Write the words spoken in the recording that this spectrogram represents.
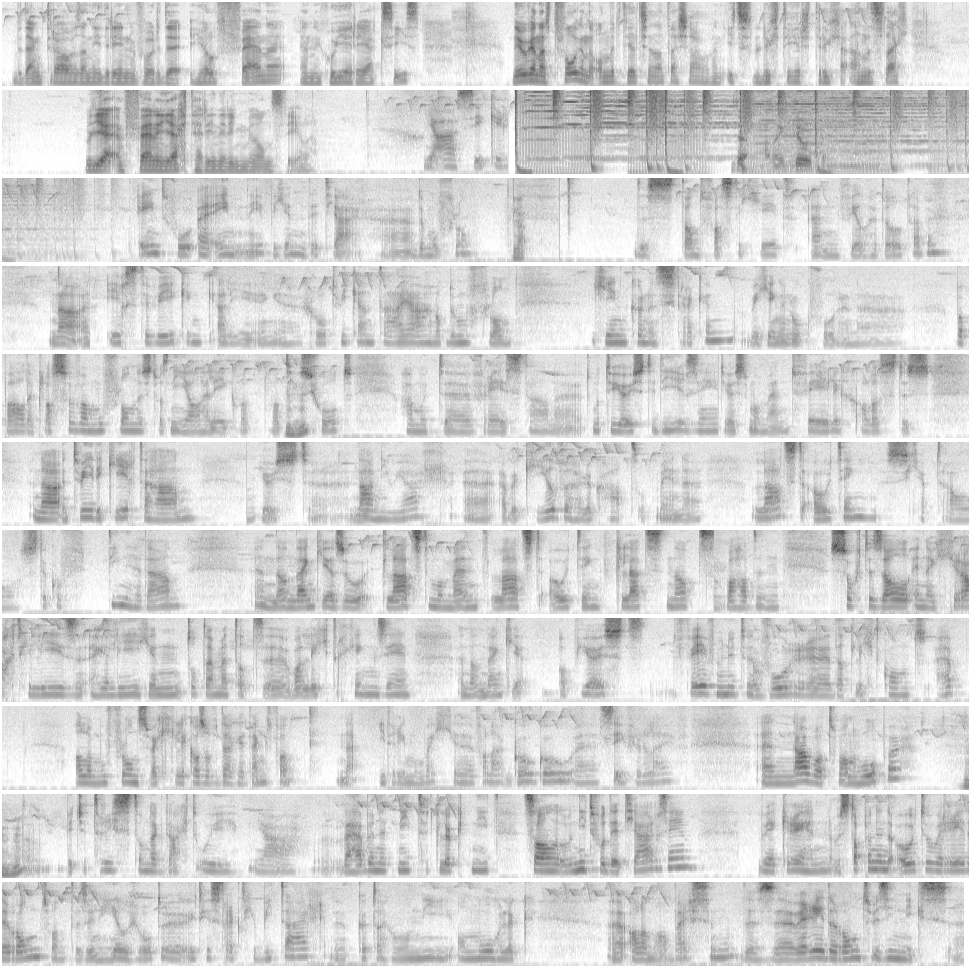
Bedankt trouwens aan iedereen voor de heel fijne en goede reacties. Nu, we gaan naar het volgende onderdeeltje, Natasha. We gaan iets luchtiger terug aan de slag. Wil jij een fijne jachtherinnering met ons delen? Ja, zeker. De anekdote. Eind, vo- eh, eind nee, begin dit jaar, eh, de mouflon. Ja. De standvastigheid en veel geduld hebben. Na een eerste week, een, allee, een groot weekend te jagen op de mouflon, geen kunnen strekken. We gingen ook voor een eh, bepaalde klasse van mouflon, dus het was niet al gelijk wat, wat Mhm. je schoot. Je moet vrijstaan, eh, het moet de juiste dier zijn, het juiste moment, veilig, alles. Dus na een tweede keer te gaan, juist eh, na nieuwjaar, heb ik heel veel geluk gehad op mijn laatste outing. Dus je hebt er al een stuk of tien gedaan. En dan denk je zo, het laatste moment, laatste outing, kletsnat. We hadden s ochtends al in een gracht gelezen, gelegen, tot en met dat het wat lichter ging zijn. En dan denk je, op juist vijf minuten voor eh, dat licht komt, hup, alle mouflons weg. Gelijk alsof dat je denkt van, nou, iedereen moet weg. eh voilà, go, go, eh, save your life. En ja, wat wanhopig. Mhm. Een beetje triest, omdat ik dacht, oei, ja, we hebben het niet, het lukt niet. Het zal niet voor dit jaar zijn. Wij krijgen, we stappen in de auto, we rijden rond, want het is een heel groot eh, uitgestrekt gebied daar. Je kunt dat gewoon niet onmogelijk eh, allemaal bersen. Dus eh, wij rijden rond, we zien niks. Eh,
